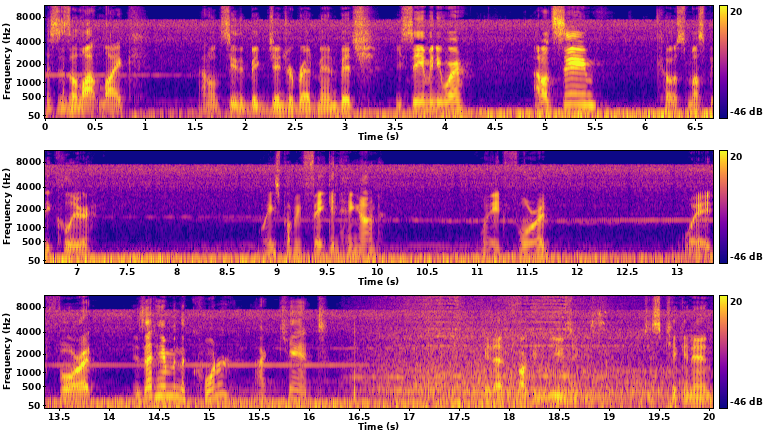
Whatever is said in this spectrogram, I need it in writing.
this is a lot like. I don't see the big gingerbread man, bitch. You see him anywhere? I don't see him. Coast must be clear. Wait, he's probably faking. Hang on. Wait for it. Wait for it. Is that him in the corner? I can't. Okay, that fucking music is just kicking in.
